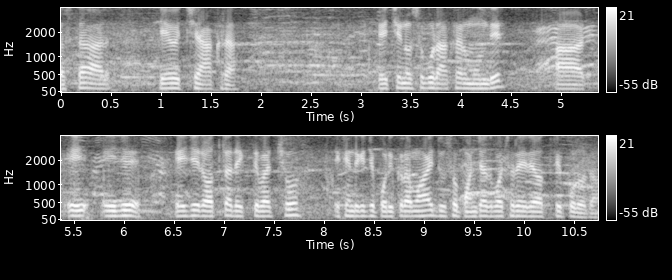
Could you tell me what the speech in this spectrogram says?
রাস্তা, আর এ হচ্ছে আখড়া। হচ্ছে নসিপুর আখড়ার মন্দির। আর এই এই যে এই যে রথটা দেখতে পাচ্ছ, এখান থেকে যে পরিক্রমা হয়, দুশো পঞ্চাশ বছরের এই রথটি পুরোনো।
